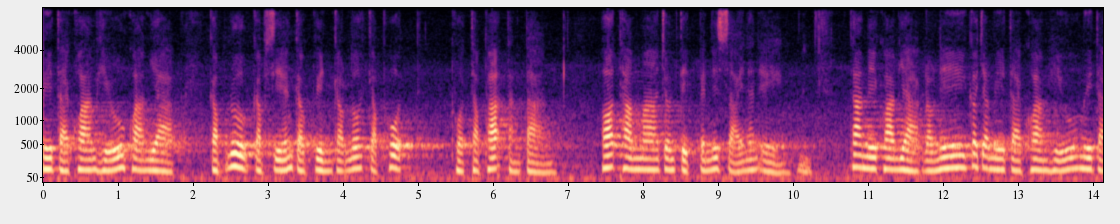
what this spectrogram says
มีแต่ความหิวความอยากกับรูปกับเสียงกับกลิ่นกับรสกับพูดผดทพะต่างๆ เพราะทำมาจนติดเป็นนิสัยนั่นเอง ถ้ามีความอยากเหล่านี้ก็จะมีแต่ความหิวมีแต่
